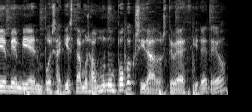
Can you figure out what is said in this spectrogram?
Bien, bien, bien. Pues aquí estamos aún un poco oxidados, te voy a decir, ¿eh, Teo?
